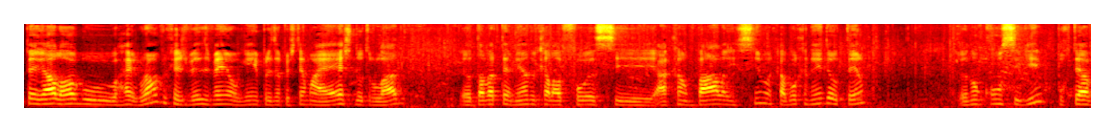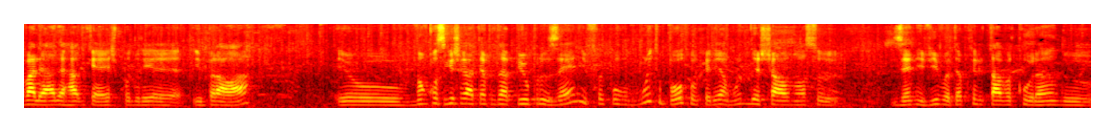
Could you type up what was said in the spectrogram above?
pegar logo o high ground, porque às vezes vem alguém, por exemplo, a gente tem uma Ashe do outro lado. Eu tava temendo que ela fosse acampar lá em cima, acabou que nem deu tempo. Eu não consegui, por ter avaliado errado que a Ashe poderia ir para lá. Eu não consegui chegar a tempo da Peel pro Zen, foi por muito pouco, eu queria muito deixar o nosso Zen vivo, até porque ele estava curando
